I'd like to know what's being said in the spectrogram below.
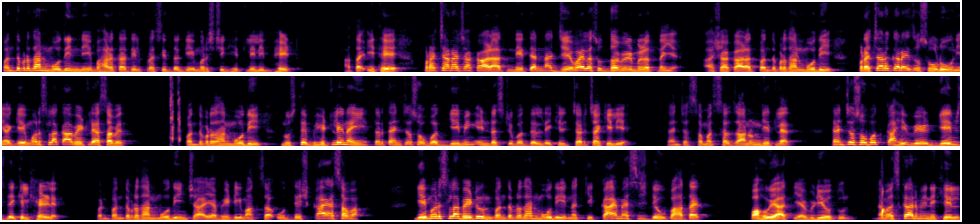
पंतप्रधान मोदींनी भारतातील प्रसिद्ध गेमर्सची घेतलेली भेट. आता इथे प्रचाराच्या काळात नेत्यांना जेवायला सुद्धा वेळ मिळत नाहीये. अशा काळात पंतप्रधान मोदी प्रचार करायचं सोडून या गेमर्सला का भेटले असावेत? पंतप्रधान मोदी नुसते भेटले नाही तर त्यांच्यासोबत गेमिंग इंडस्ट्रीबद्दल देखील चर्चा केली आहे त्यांच्या समस्या जाणून घेतल्यात. त्यांच्यासोबत काही वेळ गेम्स देखील खेळलेत पण पंतप्रधान मोदींच्या या भेटीमागचा उद्देश काय असावा? गेमर्सला भेटून पंतप्रधान मोदी नक्की काय मेसेज देऊ पाहतायत? पाहूयात या व्हिडिओतून. नमस्कार मी निखिल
